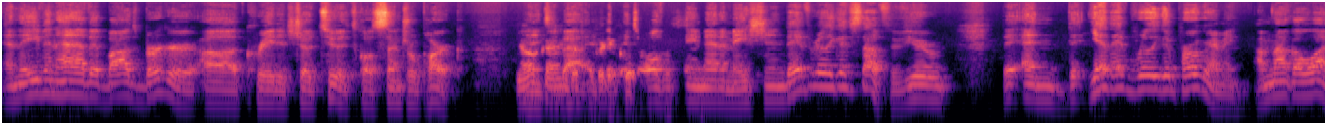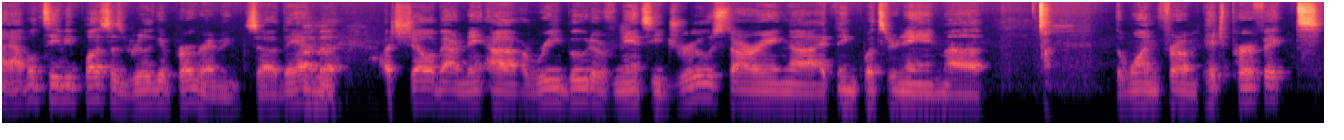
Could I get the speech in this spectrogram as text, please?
and they even have a Bob's Burger uh, created show too. It's called Central Park. And it's Okay, about that's pretty it's, it's all the same animation. They have really good stuff. If you're they, and th- yeah, they have really good programming. I'm not gonna lie, Apple TV Plus has really good programming. So they have a, a show about uh, a reboot of Nancy Drew, starring uh, I think what's her name, uh, the one from Pitch Perfect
